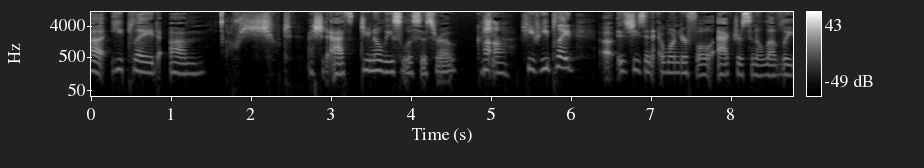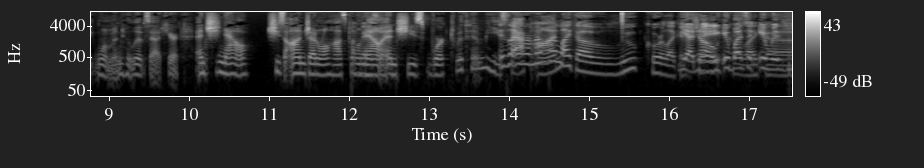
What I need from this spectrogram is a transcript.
uh, he played. Um, oh shoot! I should ask. Do you know Lisa LoCicero? 'Cause she- Uh-uh. He he played. Uh, she's an, a wonderful actress and a lovely woman who lives out here, and she now she's on General Hospital now, and she's worked with him. He's Is back I remember on. like a Luke or like a yeah, no, it wasn't. like it was. a-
